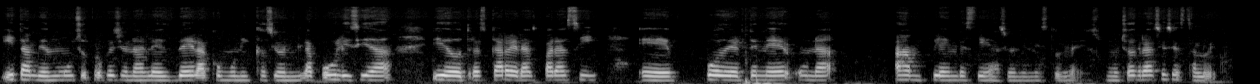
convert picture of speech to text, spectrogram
y también muchos profesionales de la comunicación y la publicidad y de otras carreras para así eh, poder tener una amplia investigación en estos medios. Muchas gracias y hasta luego.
